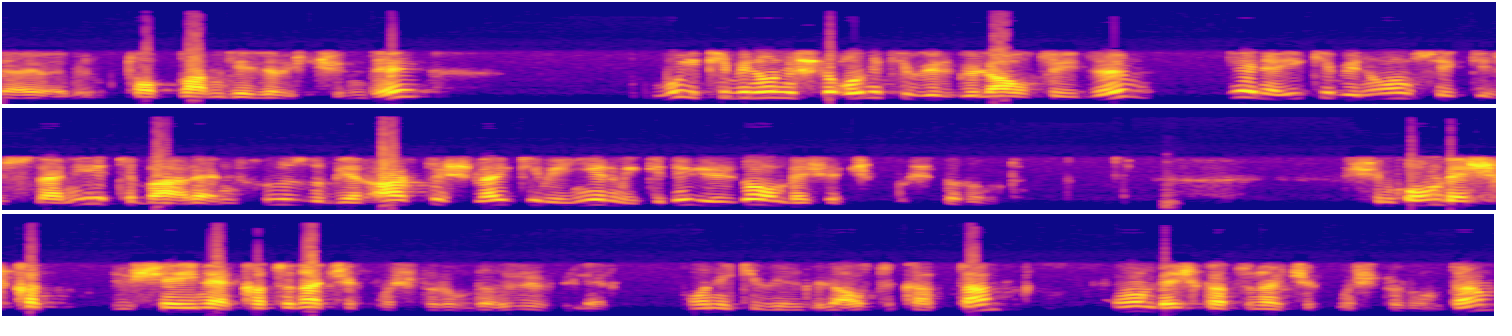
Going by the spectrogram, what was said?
e, toplam gelir içinde. Bu 2013'te 12,6 idi. gene 2018'den itibaren hızlı bir artışla 2022'de %15'e çıkmış durumda. Şimdi 15 kat şeyine katına çıkmış durumda özür dilerim. 12,6 kattan 15 katına çıkmış durumda.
